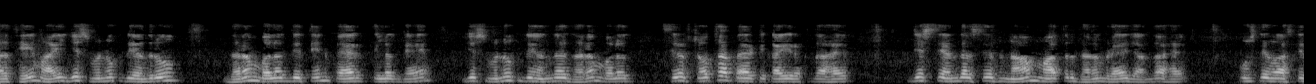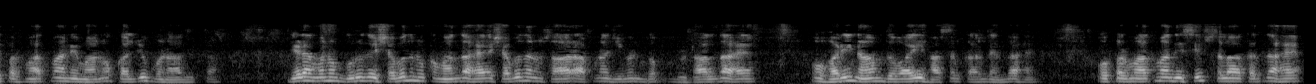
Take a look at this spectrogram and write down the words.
ਅਰਥ ਹੈ ਭਾਈ ਜਿਸ ਮਨੁੱਖ ਦੇ ਅੰਦਰੋਂ ਧਰਮ ਬਲਦ ਦੇ ਤਿੰਨ ਪੈਰ ਤਿਲਕ ਗਏ, ਜਿਸ ਮਨੁੱਖ ਦੇ ਅੰਦਰ ਧਰਮ ਬਲਦ ਸਿਰਫ ਚੌਥਾ ਪੈਰ ਟਿਕਾਈ ਰੱਖਦਾ ਹੈ, ਜਿਸ ਦੇ ਅੰਦਰ ਸਿਰਫ ਨਾਮ ਮਾਤਰ ਧਰਮ ਰਹਿ ਜਾਂਦਾ ਹੈ। ਉਸ ਦੇ ਵਾਸਤੇ ਪਰਮਾਤਮਾ ਨੇ ਮਾਨੋ ਕਲਯੁਗ ਬਣਾ ਦਿੱਤਾ। ਜਿਹੜਾ ਮਨੁ ਗੁਰੂ ਦੇ ਸ਼ਬਦ ਨੂੰ ਕਮਾਉਂਦਾ ਹੈ, ਸ਼ਬਦ ਅਨੁਸਾਰ ਆਪਣਾ ਜੀਵਨ ਢਾਲਦਾ ਹੈ, ਉਹ ਹਰੀ ਨਾਮ ਦਵਾਈ ਹਾਸਲ ਕਰ ਲੈਂਦਾ ਹੈ। ਉਹ ਪਰਮਾਤਮਾ ਦੀ ਸਿਫਤ ਸਲਾਹ ਕਰਦਾ ਹੈ,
